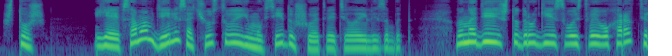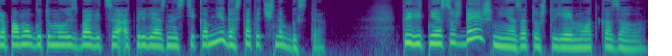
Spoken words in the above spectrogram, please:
«Что ж, я и в самом деле сочувствую ему всей душой», — ответила Элизабет. «Но надеюсь, что другие свойства его характера помогут ему избавиться от привязанности ко мне достаточно быстро. Ты ведь не осуждаешь меня за то, что я ему отказала?»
